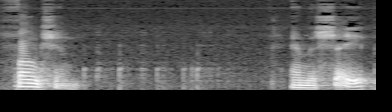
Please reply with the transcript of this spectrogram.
function. And the shape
